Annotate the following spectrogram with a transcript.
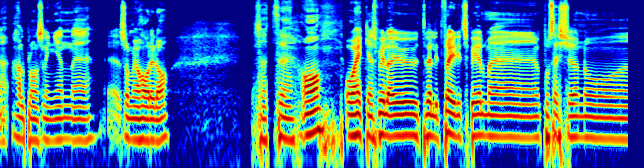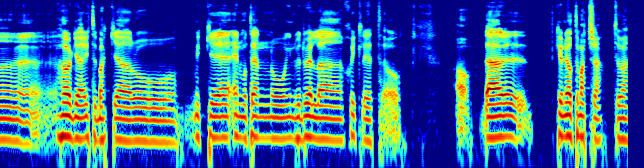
eh, halvplanslinjen eh, eh, som jag har idag. Så att, eh, ja. Och Häcken spelar ju ett väldigt frejdigt spel med possession och eh, höga ytterbackar och mycket en mot en och individuella skicklighet. Och, ja, där eh, kunde jag inte matcha, tyvärr.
